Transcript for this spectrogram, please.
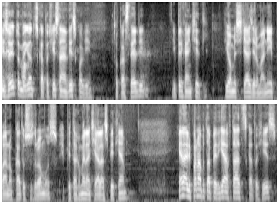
η ζωή των παιδιών της κατοχής ήταν δύσκολη στο Καστέλι υπήρχαν και 2.500 Γερμανοί πάνω κάτω στους δρόμους επιταγμένα και άλλα σπίτια ένα λοιπόν από τα παιδιά αυτά της κατοχής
